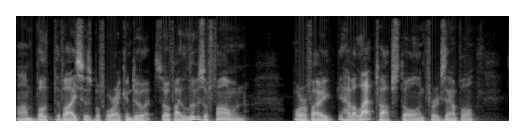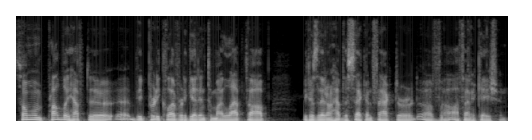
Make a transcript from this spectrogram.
on both devices before I can do it. So if I lose a phone or if I have a laptop stolen, for example, someone probably have to uh, be pretty clever to get into my laptop because they don't have the second factor of uh, authentication.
